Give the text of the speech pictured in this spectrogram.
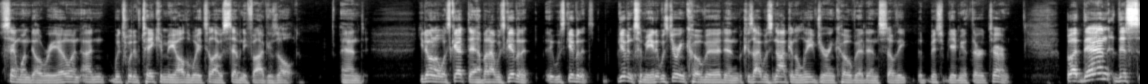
San Juan del Rio, and, and which would have taken me all the way till I was seventy five years old, and you don't always get that, but I was given it. It was given it given to me, and it was during COVID, and because I was not going to leave during COVID, and so the, the bishop gave me a third term. But then this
